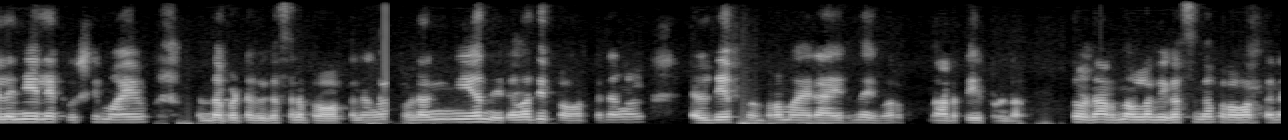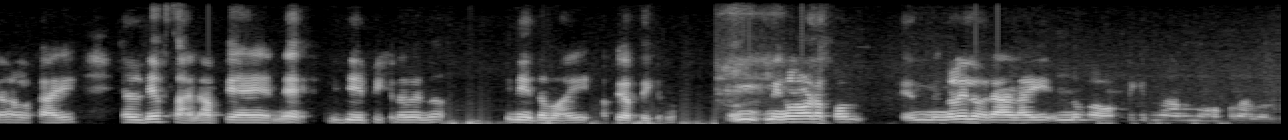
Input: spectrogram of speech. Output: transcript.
ഇലഞ്ഞിയിലെ കൃഷിയുമായി ബന്ധപ്പെട്ട വികസന പ്രവർത്തനങ്ങൾ തുടങ്ങിയ നിരവധി പ്രവർത്തനങ്ങൾ എൽ ഡി എഫ് മെമ്പർമാരായിരുന്ന ഇവർ നടത്തിയിട്ടുണ്ട്. തുടർന്നുള്ള വികസന പ്രവർത്തനങ്ങൾക്കായി എൽ ഡി എഫ് സ്ഥാനാർത്ഥിയായ എന്നെ വിജയിപ്പിക്കണമെന്ന് വിനീതമായി അഭ്യർത്ഥിക്കുന്നു. നിങ്ങളോടൊപ്പം നിങ്ങളിൽ ഒരാളായി ഇന്നും പ്രവർത്തിക്കുന്നതാണെന്ന് ഉറപ്പ് നൽകുന്നു.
